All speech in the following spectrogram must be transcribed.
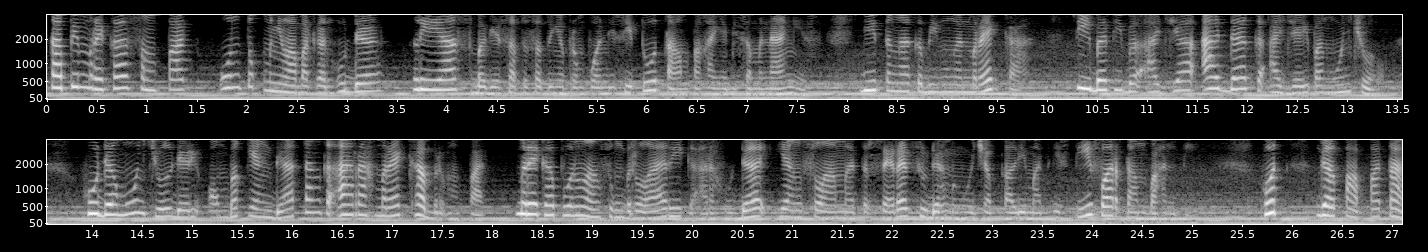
Tapi mereka sempat untuk menyelamatkan Huda, Lia sebagai satu-satunya perempuan di situ tampak hanya bisa menangis. Di tengah kebingungan mereka, tiba-tiba aja ada keajaiban muncul. Huda muncul dari ombak yang datang ke arah mereka berempat. Mereka pun langsung berlari ke arah Huda yang selama terseret sudah mengucap kalimat istighfar tanpa henti. Hud, gak apa-apa ta?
